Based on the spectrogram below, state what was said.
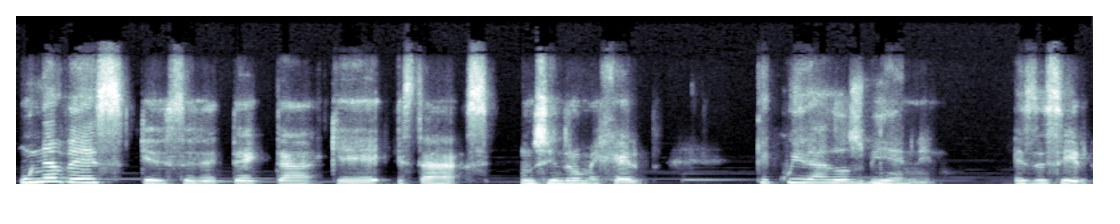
una vez que se detecta que está un síndrome HELP, ¿qué cuidados vienen? Es decir,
